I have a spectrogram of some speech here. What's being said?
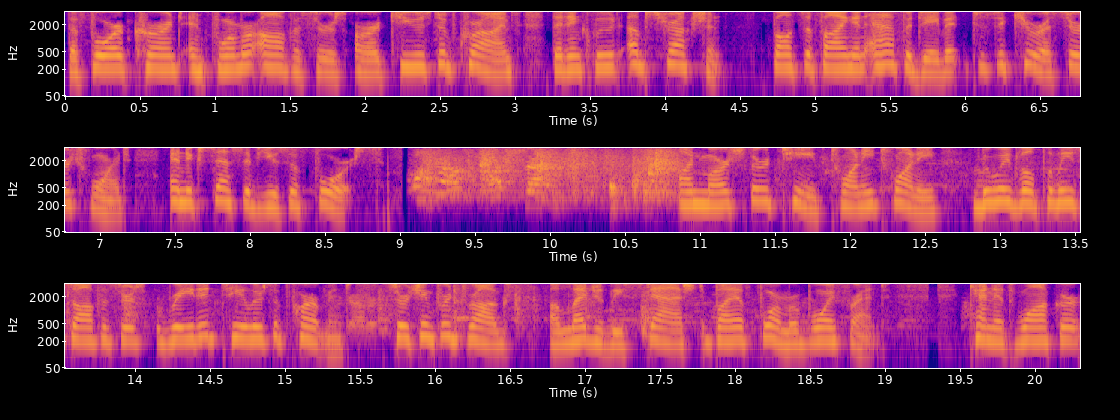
The four current and former officers are accused of crimes that include obstruction, falsifying an affidavit to secure a search warrant, and excessive use of force. On March 13, 2020, Louisville police officers raided Taylor's apartment, searching for drugs allegedly stashed by a former boyfriend. Kenneth Walker,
